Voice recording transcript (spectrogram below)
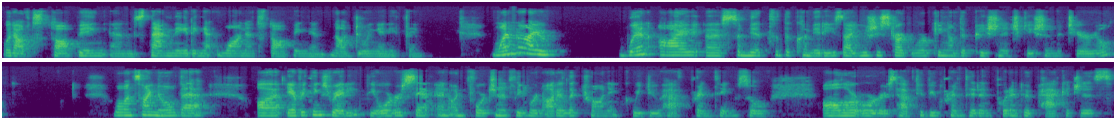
without stopping and stagnating at one and stopping and not doing anything. When I when I uh, submit to the committees, I usually start working on the patient education material. Once I know that uh, everything's ready, the order set, and unfortunately we're not electronic, we do have printing. So all our orders have to be printed and put into packages.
